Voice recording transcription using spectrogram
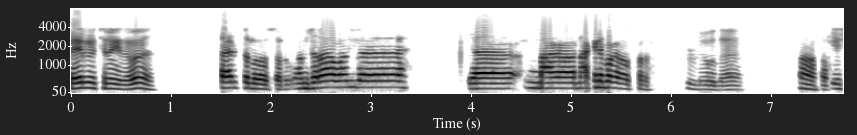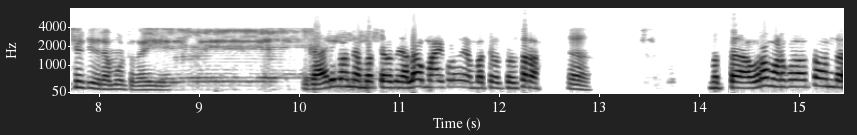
ಟೈರ್ಗಳು ಚೆನ್ನಾಗಿದಾವ? ಟೈರ್ ಚಲೋ ಅದಾವೆ ಸರ್. ಒಂದು ಜರ ಒಂದು ನಾಲ್ಕನೇ ಭಾಗ ಅದಾವ ಸರ್. ಹೌದಾ? ಹಾಂ ಸರ್. ಎಷ್ಟು ಹೇಳ್ತಿದ್ರ ಅಮೌಂಟ್ ಗಾಡಿಗೆ? ಗಾಡಿಗೆ ಒಂದು ಎಂಬತ್ತೇಳು ಎಲ್ಲ ಮಾಡಿಕೊಡೋದು ಎಂಬತ್ತೇಳು ಸರ್. ಹಾಂ. ಮತ್ತು ಅವರ ಮಾಡ್ಕೊಳತ್ತ ಒಂದು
